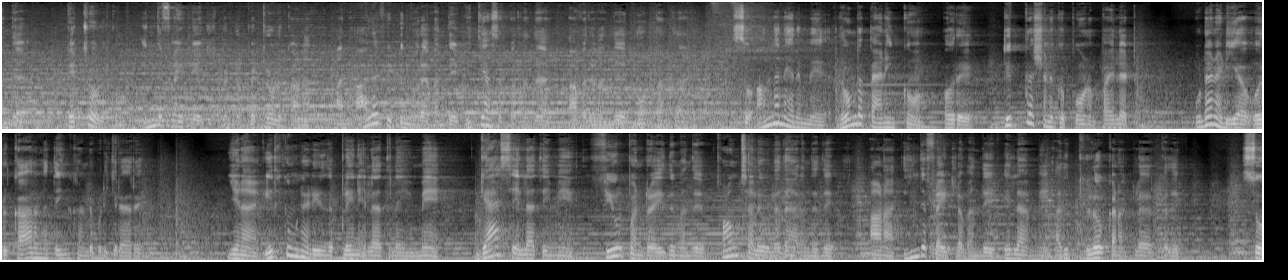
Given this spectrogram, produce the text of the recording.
அந்த பெட்ரோலுக்கும் இந்த ஃப்ளைட்டில் எஜெக்ட் பண்ணுற பெட்ரோலுக்கான அந்த அளவீட்டு முறை வந்து வித்தியாசப்படுறத அவர் வந்து நோட் பண்ணுறாரு ஸோ அந்த நேரமே ரொம்ப பேனிக்கும் ஒரு டிப்ரெஷனுக்கு போன பைலட் உடனடியாக ஒரு காரணத்தையும் கண்டுபிடிக்கிறாரு. ஏன்னா இதுக்கு முன்னாடி இருந்த பிளேன் எல்லாத்துலேயுமே கேஸ் எல்லாத்தையுமே ஃபியூல் பண்ணுற இது வந்து பவுண்ட்ஸ் அளவில் தான் இருந்தது. ஆனால் இந்த ஃப்ளைட்டில் வந்து எல்லாமே அது கிலோ கணக்கில் இருக்குது. ஸோ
